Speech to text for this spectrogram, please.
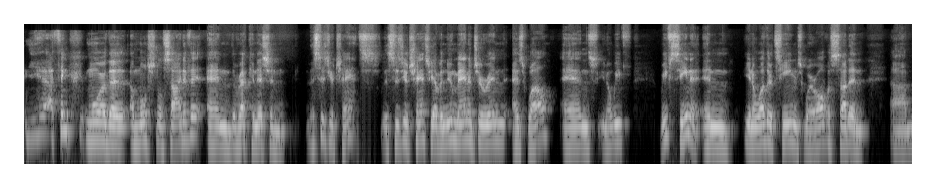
Yeah, I think more the emotional side of it and the recognition. This is your chance. This is your chance. You have a new manager in as well, and you know we've we've seen it in you know other teams where all of a sudden um,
